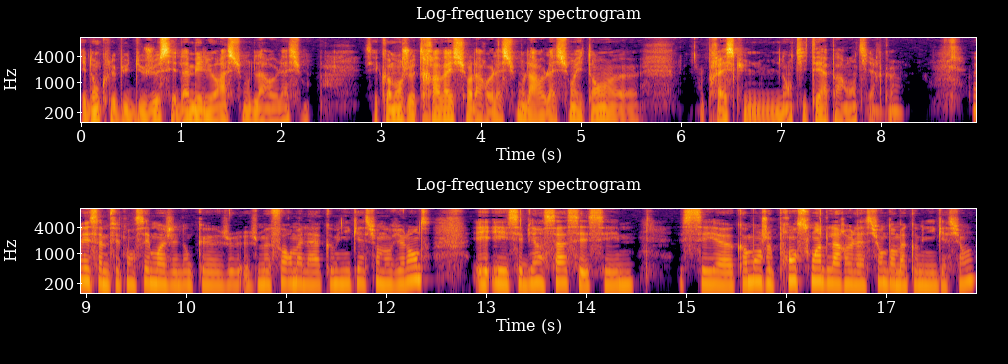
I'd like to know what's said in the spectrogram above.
Et donc le but du jeu, c'est l'amélioration de la relation. C'est comment je travaille sur la relation, la relation étant euh, presque une, entité à part entière. Quoi. Oui, ça me fait penser, moi, donc, euh, je, me forme à la communication non violente, et, c'est bien ça, c'est, c'est, euh, comment je prends soin de la relation dans ma communication,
